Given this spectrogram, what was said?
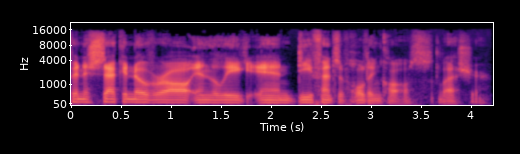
Finished second overall in the league in defensive holding calls last year.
